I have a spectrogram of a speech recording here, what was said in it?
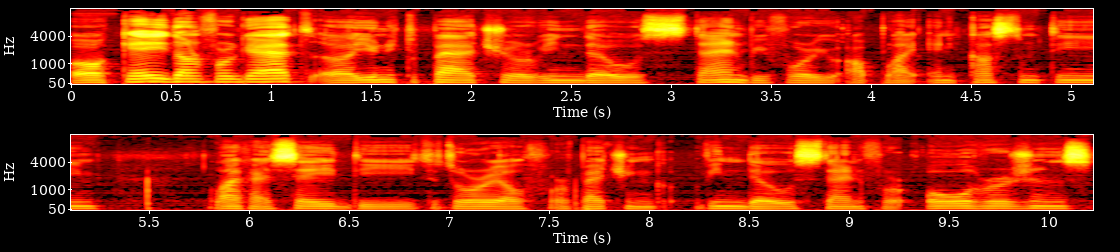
Okay don't forget uh, you need to patch your Windows 10 before you apply any custom theme like I said the tutorial for patching Windows 10 for all versions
